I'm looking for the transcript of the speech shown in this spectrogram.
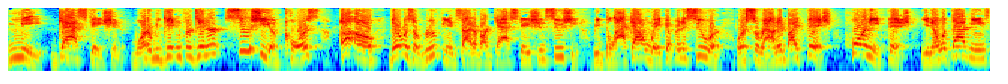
me, gas station. What are we getting for dinner? Sushi, of course. Uh-oh, there was a roofie inside of our gas station sushi. We black out and wake up in a sewer. We're surrounded by fish. Horny fish. You know what that means?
